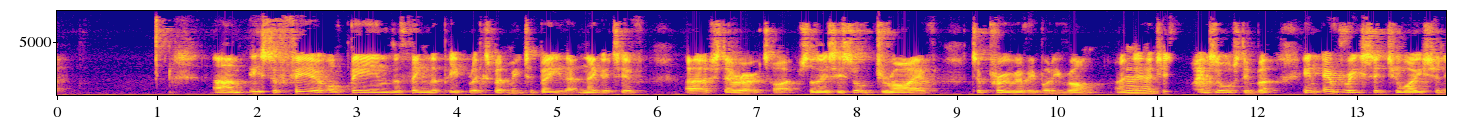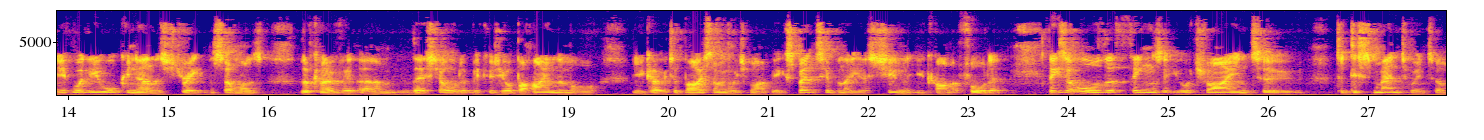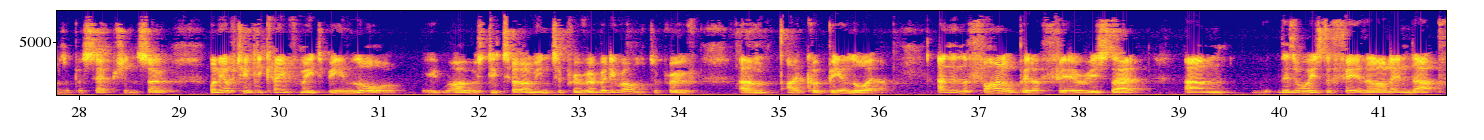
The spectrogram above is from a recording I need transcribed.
um, it's a fear of being the thing that people expect me to be, that negative uh, stereotype. So there's this sort of drive to prove everybody wrong. And mm. it's just exhausting. But in every situation, if whether you're walking down the street and someone's looking over um, their shoulder because you're behind them, or you go to buy something which might be expensive and they assume that you can't afford it, these are all the things that you're trying to to dismantle in terms of perception. So when the opportunity came for me to be in law, it, I was determined to prove everybody wrong, to prove um, I could be a lawyer. And then the final bit of fear is that um, there's always the fear that I'll end up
